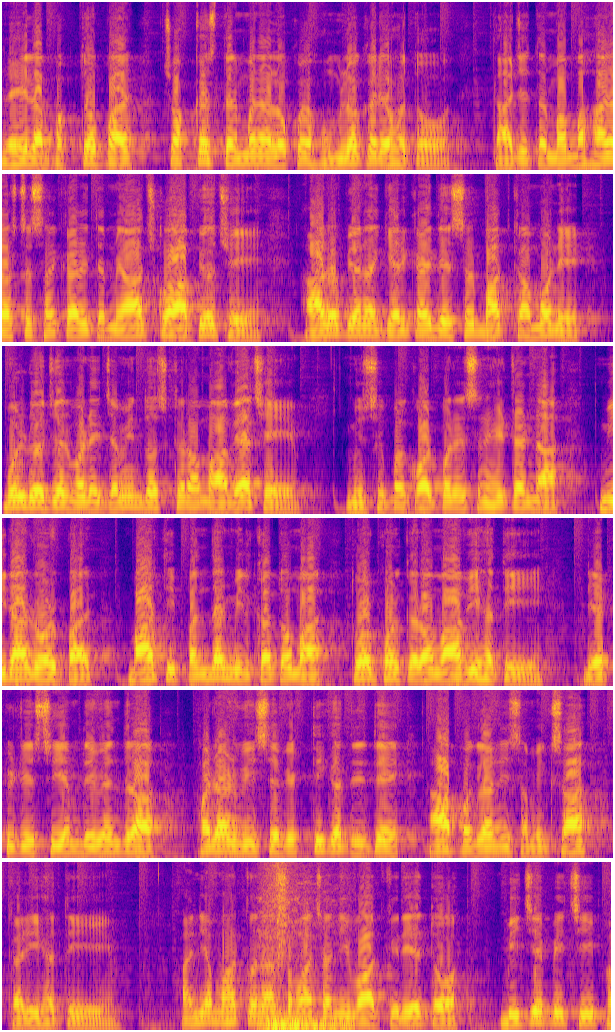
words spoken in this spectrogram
રહેલા ભક્તો પર ચોક્કસ ધર્મના લોકોએ હુમલો કર્યો હતો. તાજેતરમાં મહારાષ્ટ્ર સરકારે તેમને આંચકો આપ્યો છે. આરોપીઓના ગેરકાયદેસર બાંધકામોને બુલડોઝર વડે જમીનદોસ્ત કરવામાં આવ્યા છે. મ્યુનિસિપલ કોર્પોરેશન હેઠળના મીરા રોડ પર બારથી પંદર મિલકતોમાં તોડફોડ કરવામાં આવી હતી. ડેપ્યુટી સીએમ દેવેન્દ્ર ફડણવીસે વ્યક્તિગત રીતે આ પગલાંની સમીક્ષા કરી હતી. અન્ય મહત્વના સમાચારની વાત કરીએ તો બીજેપી ચીફ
